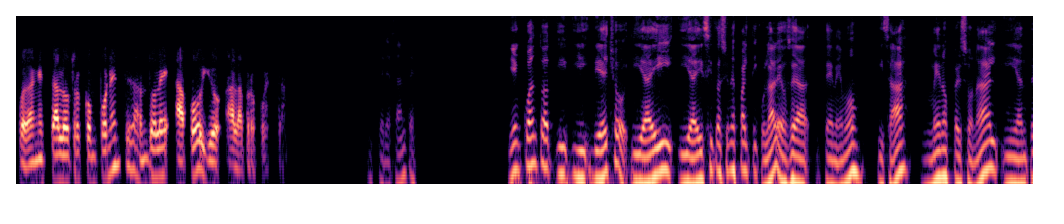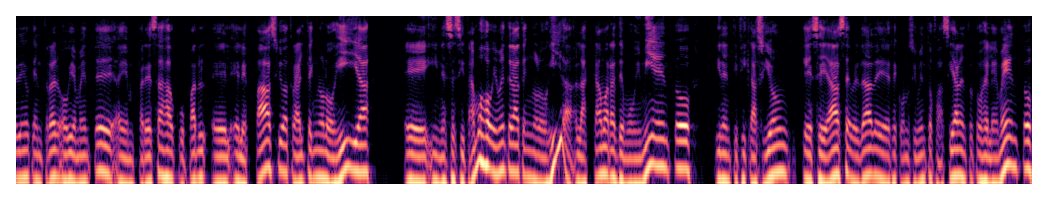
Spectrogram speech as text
puedan estar otros componentes dándole apoyo a la propuesta. Interesante. Y en cuanto a, y, y de hecho, y hay, y hay situaciones particulares, o sea, tenemos quizás menos personal y han tenido que entrar, obviamente, a empresas a ocupar el, el espacio, a traer tecnología, eh, y necesitamos obviamente la tecnología, las cámaras de movimiento, identificación que se hace, ¿verdad?, de reconocimiento facial, entre otros elementos,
